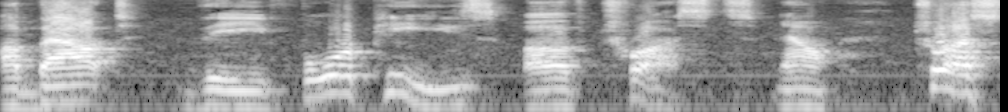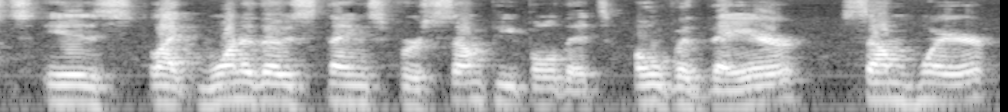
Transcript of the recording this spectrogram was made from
about the four P's of trusts. Now, trusts is like one of those things for some people that's over there somewhere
